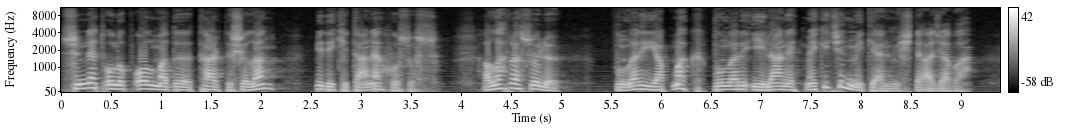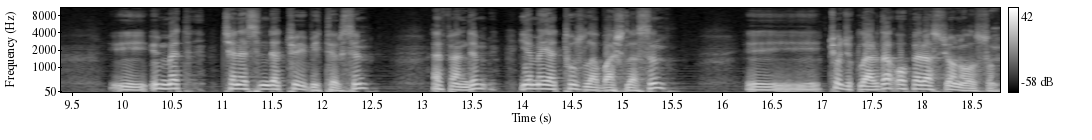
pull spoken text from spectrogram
sünnet olup olmadığı tartışılan bir iki tane husus. Allah Resulü bunları yapmak, bunları ilan etmek için mi gelmişti acaba? Ee, ümmet çenesinde tüy bitirsin, efendim yemeğe tuzla başlasın, ee, çocuklarda operasyon olsun.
